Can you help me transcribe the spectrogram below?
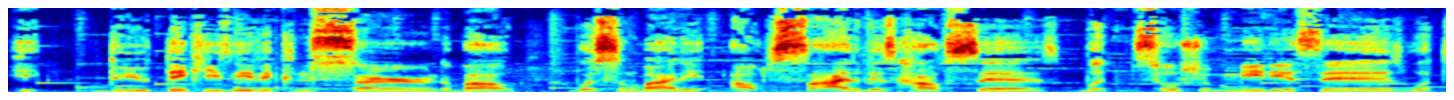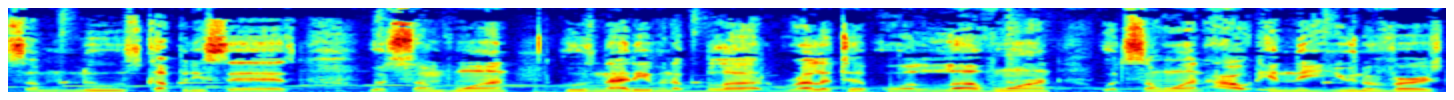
he do you think he's even concerned about what somebody outside of his house says what social media says what some news company says what someone who's not even a blood relative or a loved one what someone out in the universe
